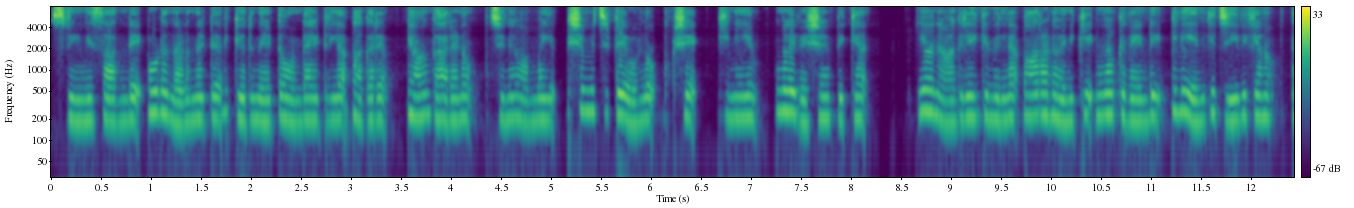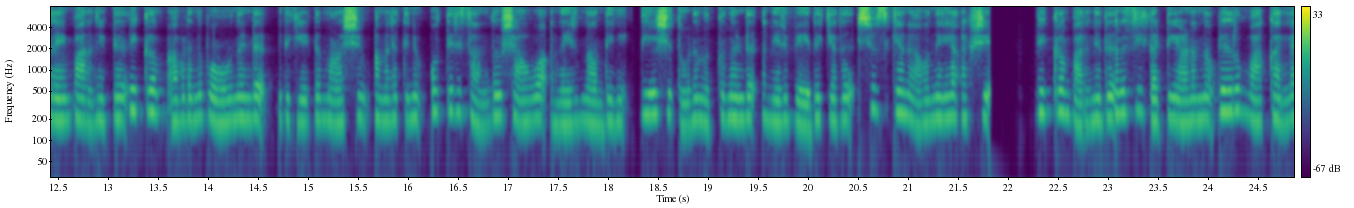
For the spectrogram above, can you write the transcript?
ശ്രീനി സാറിന്റെ കൂടെ നടന്നിട്ട് എനിക്കൊരു നേട്ടം ഉണ്ടായിട്ടില്ല. പകരം ഞാൻ കാരണം അച്ഛനും അമ്മയും വിഷമിച്ചിട്ടേ ഉള്ളൂ. പക്ഷെ ഇനിയും നിങ്ങളെ വിഷമിപ്പിക്കാൻ ഞാൻ ആഗ്രഹിക്കുന്നില്ല. മാറണം എനിക്ക്? നിങ്ങൾക്ക് വേണ്ടി. ഇനി എനിക്ക് ജീവിക്കണം. ഇത്രയും പറഞ്ഞിട്ട് വിക്രം അവിടെ പോകുന്നുണ്ട്. ഇത് കേട്ട് മാഷും അമലത്തിനും ഒത്തിരി സന്തോഷാവുക അന്നേരം നന്ദിനി. ദേഷ്യത്തോടെ നിൽക്കുന്നുണ്ട്. അന്നേരം വേദയ്ക്കത് വിശ്വസിക്കാനാവുന്നില്ല. പക്ഷെ വിക്രം പറഞ്ഞത് മനസ്സിൽ തട്ടിയാണെന്നും വെറും വാക്കല്ല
